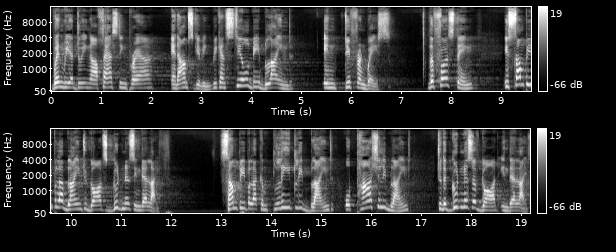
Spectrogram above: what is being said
when we are doing our fasting prayer and almsgiving. We can still be blind in different ways. The first thing is some people are blind to God's goodness in their life. Some people are completely blind or partially blind to the goodness of God in their life.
